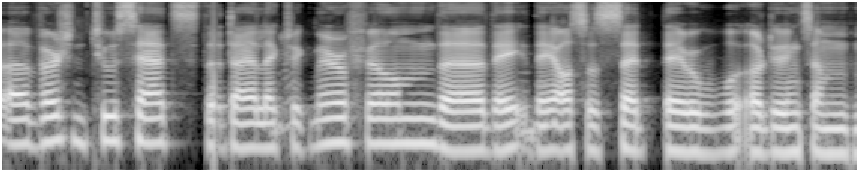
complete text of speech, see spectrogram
uh, version two sets the dielectric mirror film. The they they also said they w- are doing some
